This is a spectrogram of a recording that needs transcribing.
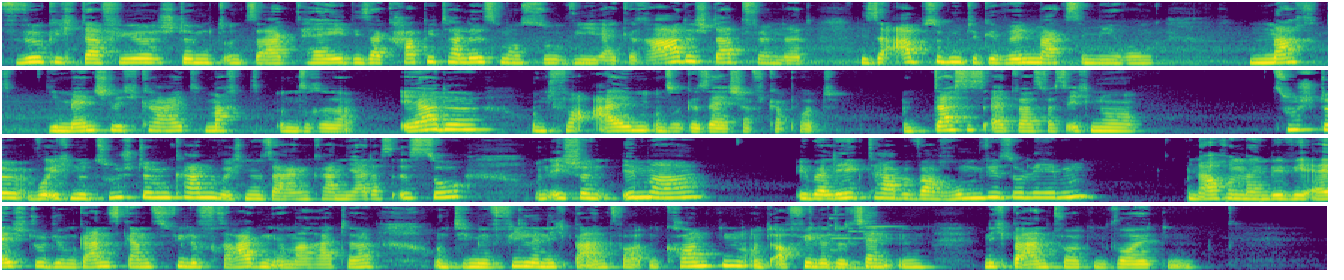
wirklich dafür stimmt und sagt, hey, dieser Kapitalismus, so wie er gerade stattfindet, diese absolute Gewinnmaximierung macht die Menschlichkeit, macht unsere Erde und vor allem unsere Gesellschaft kaputt. Und das ist etwas, was ich nur zustimmen, wo ich nur zustimmen kann, wo ich nur sagen kann, ja, das ist so. Und ich schon immer überlegt habe, warum wir so leben und auch in meinem BWL-Studium ganz, ganz viele Fragen immer hatte und die mir viele nicht beantworten konnten und auch viele Dozenten nicht beantworten wollten.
